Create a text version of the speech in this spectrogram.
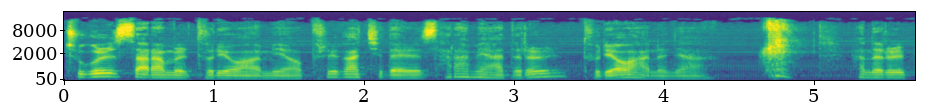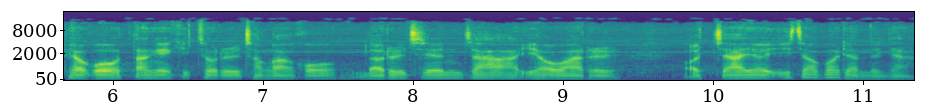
죽을 사람을 두려워하며 풀같이 될 사람의 아들을 두려워하느냐 하늘을 펴고 땅의 기초를 정하고 너를 지은 자 여호와를 어찌하여 잊어버렸느냐?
